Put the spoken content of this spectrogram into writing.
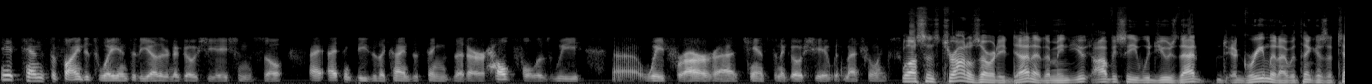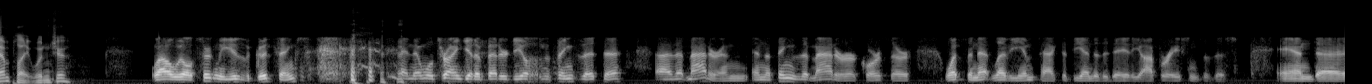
it tends to find its way into the other negotiations. So I, I think these are the kinds of things that are helpful as we uh, wait for our uh, chance to negotiate with Metrolinx. Well, since Toronto's already done it, I mean, you obviously would use that agreement, I would think, as a template, wouldn't you? Well, we'll certainly use the good things, and then we'll try and get a better deal on the things that uh, uh, that matter. And and the things that matter, of course, are what's the net levy impact at the end of the day, the operations of this. And uh,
